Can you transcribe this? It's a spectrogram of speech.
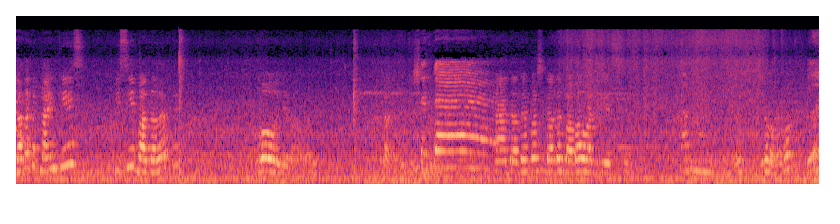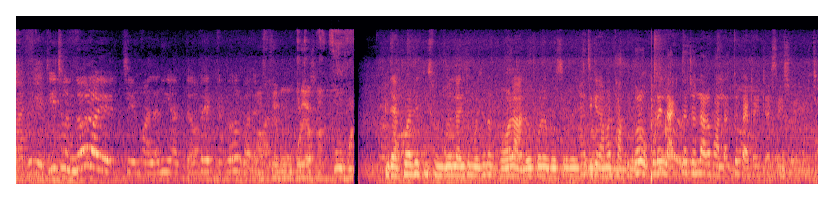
দাদাকে কিস কিস কিসি বা দাদাকে? ও রে বাবা। দাদাকে হ্যাঁ দাদার পাশে দাদার বাবাও আজকে এসছে। আগে বেশি সুন্দর হয়েছে মালা নিয়ে আসতে হবে একটা করে দেখো আজকে কি সুন্দর লাগছে মনে হচ্ছে ঘর আলো করে বসে রয়েছে। আজকে আমার ঠাকুর ঘর ওপরে লাইটটা জ্বললে আরও ভালো লাগতো ব্যাটারিটা শেষ হয়ে গেছে।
